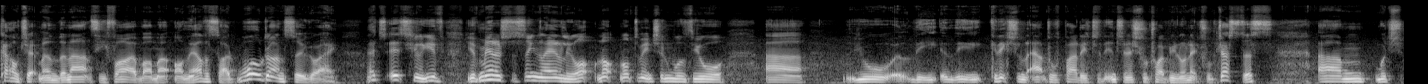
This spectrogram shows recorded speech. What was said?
Carl Chapman, the Nazi firebomber, on the other side. Well done, Sue Grey. That's it's you've you've managed to single-handedly, not not to mention with your. Uh, your the the connection of the Outdoors Party to the International Tribunal of Natural Justice, um, which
